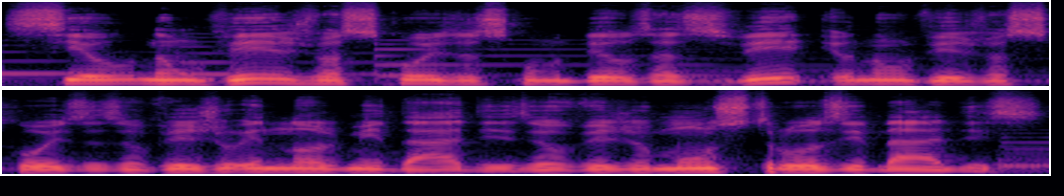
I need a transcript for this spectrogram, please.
se eu não vejo as coisas como Deus as vê, eu não vejo as coisas, eu vejo enormidades, eu vejo monstruosidades.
